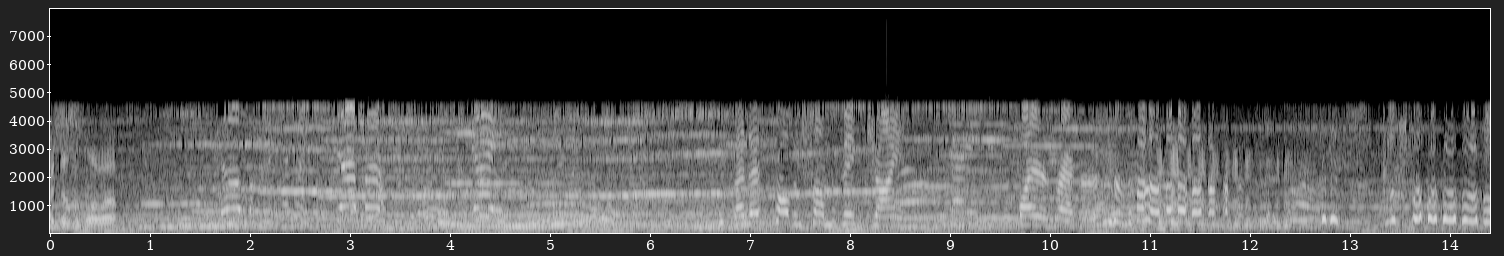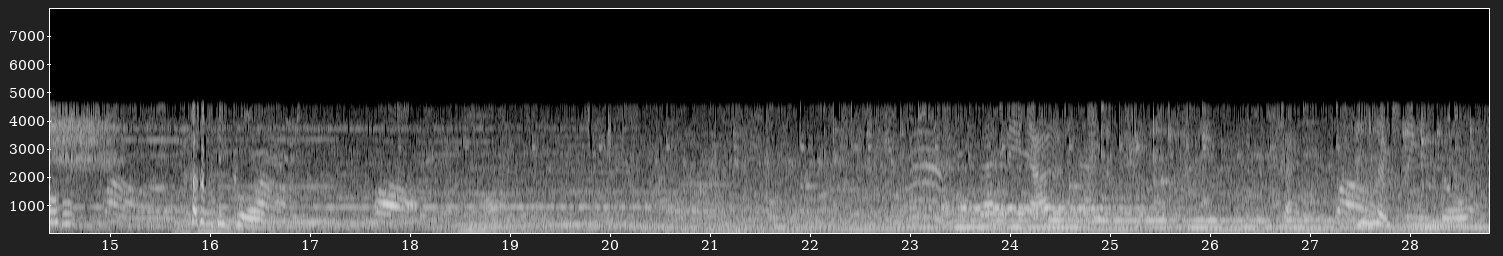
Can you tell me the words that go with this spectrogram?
I hope it doesn't blow up. But that's probably some big giant firecracker. That'd be cool. Next thing you know,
